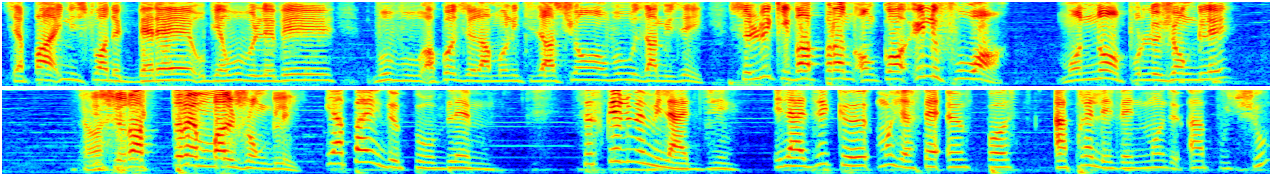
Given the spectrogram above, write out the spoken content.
C'est pas une histoire de béret ou bien vous vous levez, vous, vous, à cause de la monétisation, vous vous amusez. Celui qui va prendre encore une fois mon nom pour le jongler, il sera très mal jonglé. Il n'y a pas eu de problème. C'est ce que lui-même il a dit. Il a dit que moi j'ai fait un post après l'événement de Apuchou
